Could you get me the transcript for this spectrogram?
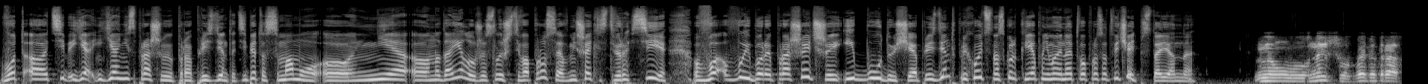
Вот э, тебе, я, я не спрашиваю про президента, тебе-то самому не надоело уже слышать вопросы о вмешательстве России в выборы прошедшие и будущее? А президенту приходится, насколько я понимаю, на этот вопрос отвечать постоянно. Ну, знаешь, в этот раз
